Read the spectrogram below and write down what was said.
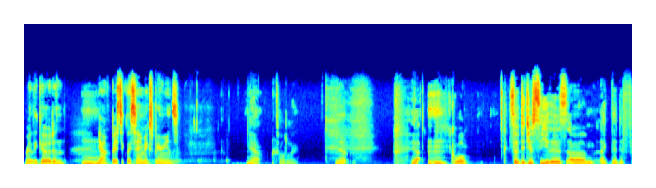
really good. And mm-hmm. yeah, basically same experience. Yeah, totally. Yeah. Yeah, cool. So, did you see this, um, like the def-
